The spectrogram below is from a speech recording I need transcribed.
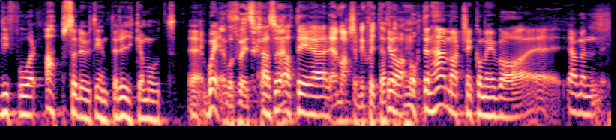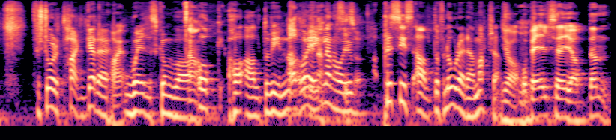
vi får absolut inte ryka mot eh, Wales. Ja, mot Wales, såklart. alltså att det är... Den matchen blir skithäftig. Ja, och den här matchen kommer ju vara, eh, ja men, förstår du taggade Ja, ja. Wales kommer vara Ja. och ha allt att vinna. Allt att och vinna, England har ju precis precis allt att förlora i den matchen. Ja, och Bale säger ju att den,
